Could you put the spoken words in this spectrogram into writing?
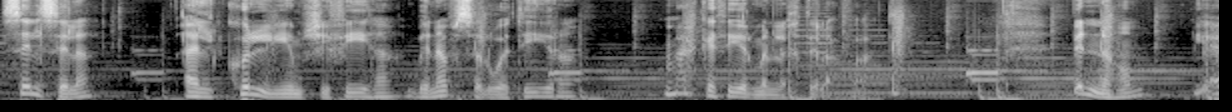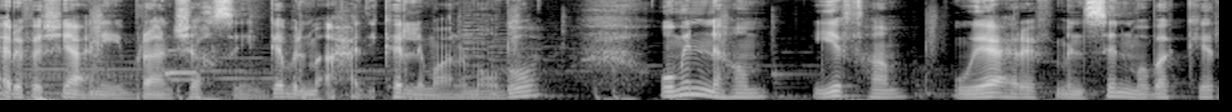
سلسلة الكل يمشي فيها بنفس الوتيرة مع كثير من الاختلافات. بينهم يعرف إيش يعني brand شخصي قبل ما أحد يكلمه عن الموضوع ومنهم يفهم ويعرف من سن مبكر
